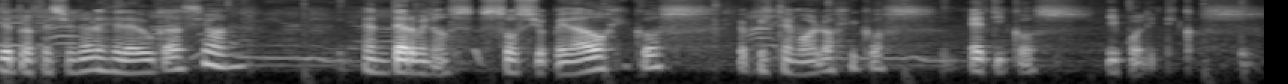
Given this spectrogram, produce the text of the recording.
de profesionales de la educación en términos sociopedagógicos, epistemológicos, éticos y políticos.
